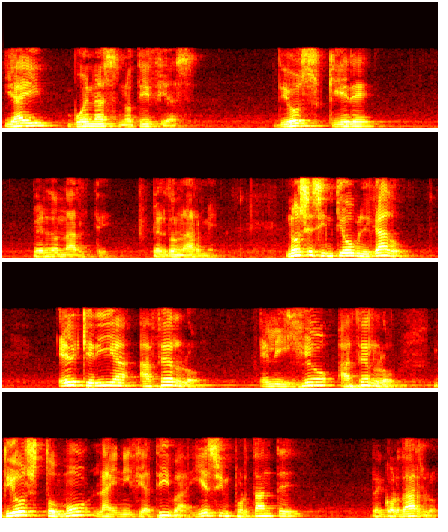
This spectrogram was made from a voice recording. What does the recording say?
Y hay buenas noticias. Dios quiere perdonarte, perdonarme. No se sintió obligado. Él quería hacerlo, eligió hacerlo. Dios tomó la iniciativa y es importante recordarlo.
